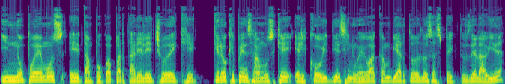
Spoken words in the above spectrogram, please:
Y no podemos eh, tampoco apartar el hecho de que creo que pensamos que el COVID-19 va a cambiar todos los aspectos de la vida,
